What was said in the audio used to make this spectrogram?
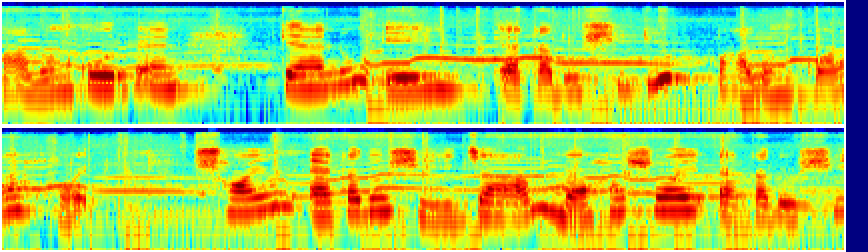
পালন করবেন, কেন এই একাদশীটি পালন করা হয়? স্বয়ং একাদশী যা মহাশয় একাদশী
